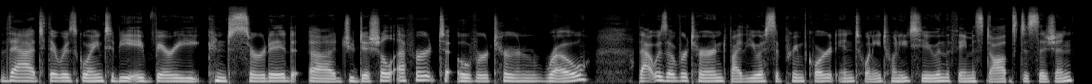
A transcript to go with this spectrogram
that there was going to be a very concerted uh, judicial effort to overturn Roe. That was overturned by the U.S. Supreme Court in 2022 in the famous Dobbs decision.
